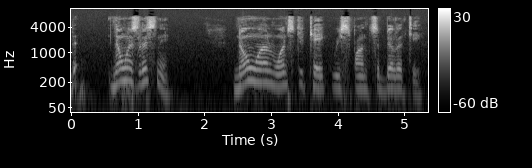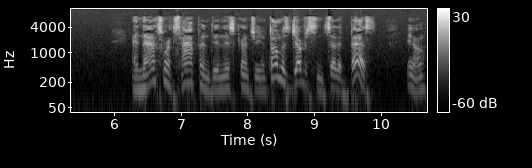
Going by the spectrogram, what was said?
The, no one's listening. No one wants to take responsibility. And that's what's happened in this country. And Thomas Jefferson said it best, you know,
